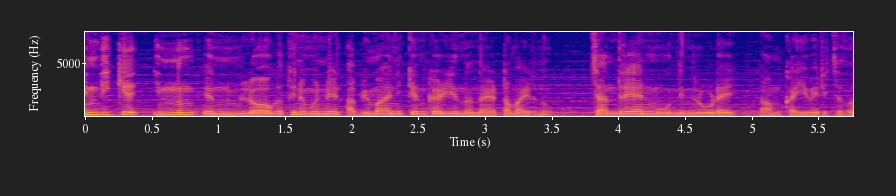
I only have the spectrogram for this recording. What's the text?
ഇന്ത്യയ്ക്ക് ഇന്നും എന്നും ലോകത്തിനു മുന്നിൽ അഭിമാനിക്കാൻ കഴിയുന്ന നേട്ടമായിരുന്നു ചന്ദ്രയാൻ മൂന്നിലൂടെ നാം കൈവരിച്ചത്.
